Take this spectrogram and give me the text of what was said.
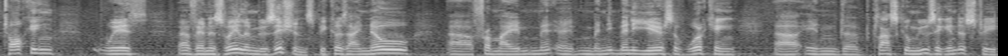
talking with uh, Venezuelan musicians because I know uh, from my ma- uh, many many years of working uh, in the classical music industry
